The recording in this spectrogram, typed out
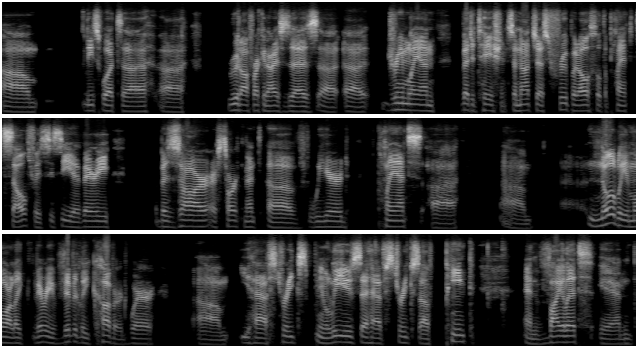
um, at least what uh, uh, Rudolph recognizes as uh, uh, dreamland vegetation. So not just fruit, but also the plant itself. Is you see a very bizarre assortment of weird plants, uh, um, notably more like very vividly covered, where um, you have streaks, you know, leaves that have streaks of pink and violet, and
